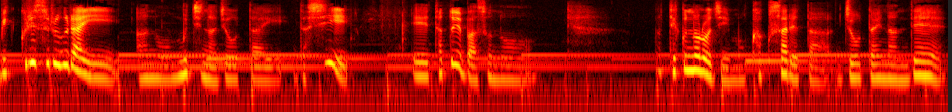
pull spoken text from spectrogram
びっくりするぐらいあの無知な状態だし、えー、例えばそのテクノロジーも隠された状態なんで、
